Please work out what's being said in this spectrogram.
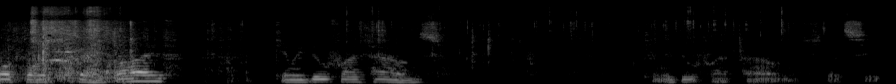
oh, 4.75. Can we do five pounds? We do five pounds? Let's see.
